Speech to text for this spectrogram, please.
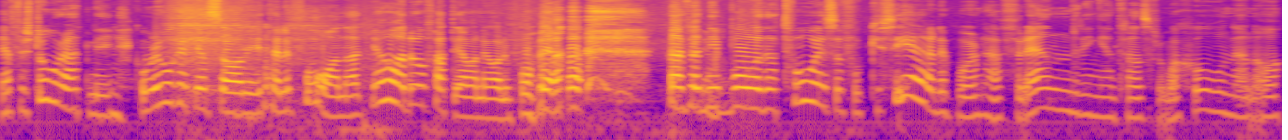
Jag förstår att ni, kommer ihåg att jag sa det i telefon att ja då fattar jag vad ni håller på med. Därför att ni båda två är så fokuserade på den här förändringen, transformationen och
